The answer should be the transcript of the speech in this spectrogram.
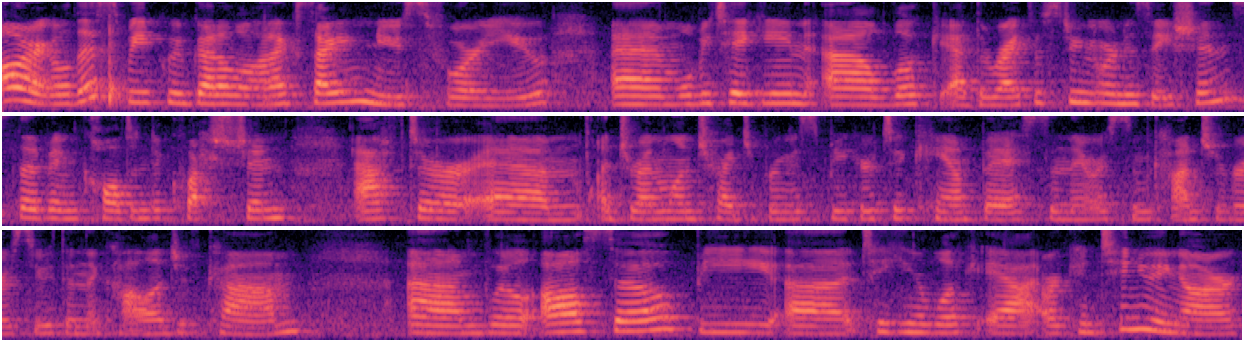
All right, well, this week we've got a lot of exciting news for you. Um, we'll be taking a look at the rights of student organizations that have been called into question after um, Adrenaline tried to bring a speaker to campus and there was some controversy within the College of Com. Um, we'll also be uh, taking a look at or continuing our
